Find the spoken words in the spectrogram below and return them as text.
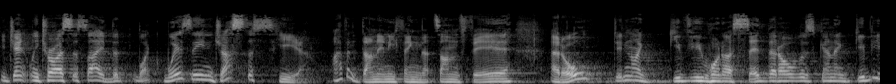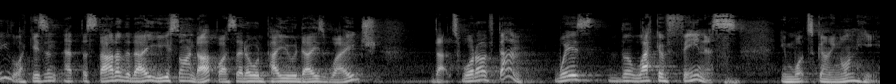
He gently tries to say that, like, where's the injustice here? I haven't done anything that's unfair at all. Didn't I give you what I said that I was going to give you? Like, isn't at the start of the day you signed up? I said I would pay you a day's wage. That's what I've done. Where's the lack of fairness in what's going on here?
